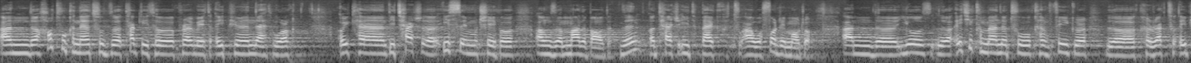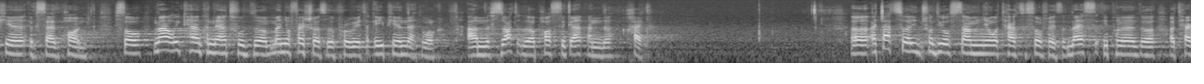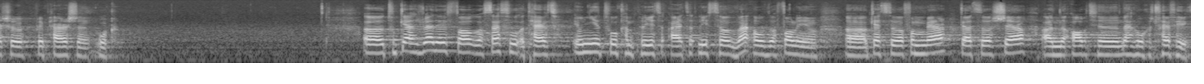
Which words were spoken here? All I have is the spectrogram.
And how to connect to the target private APN network? We can detach the eSIM chip on the motherboard, then attach it back to our 4G module, and uh, use the AT command to configure the correct APN access point. So now we can connect to the manufacturer's private APN network and start the post scan and hack. Uh, I just uh, introduced some new attack surface. Let's implement the attach preparation work. Uh, to get ready for a successful attack, you need to complete at least one of the following. Uh, get the firmware, get the shell, and obtain network traffic.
